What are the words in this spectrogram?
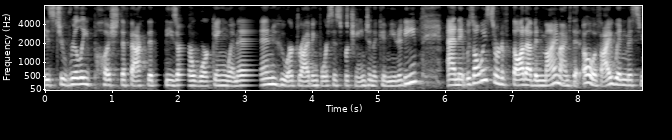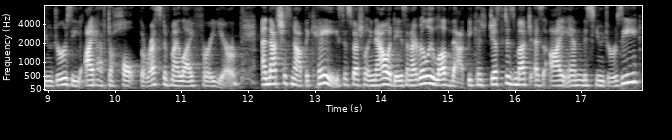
is to really push the fact that these are working women who are driving forces for change in the community. And it was always sort of thought of in my mind that, oh, if I win Miss New Jersey, I have to halt the rest of my life for a year. And that's just not the case, especially nowadays. And I really love that because just as much as I am Miss New Jersey,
